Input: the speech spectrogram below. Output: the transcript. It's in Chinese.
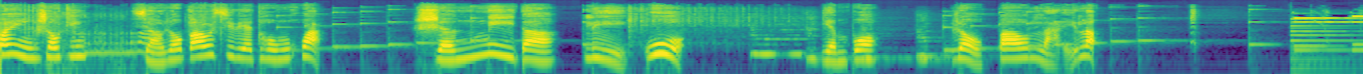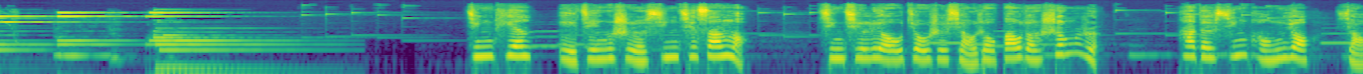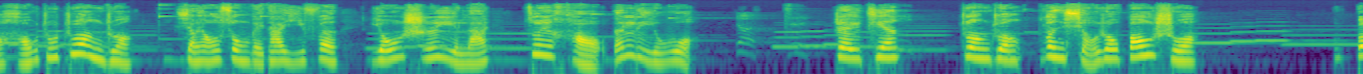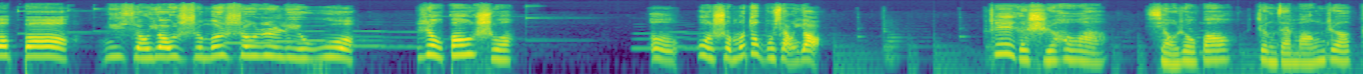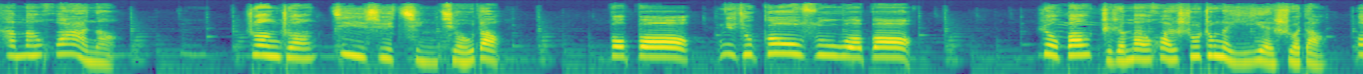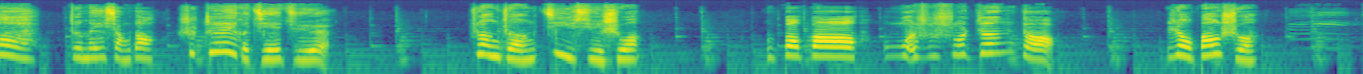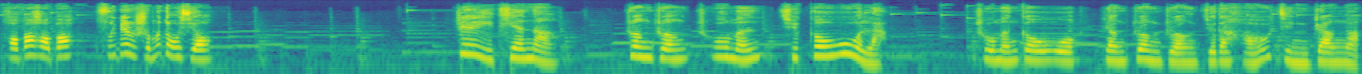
欢迎收听《小肉包系列童话》《神秘的礼物》。演播：肉包来了。今天已经是星期三了，星期六就是小肉包的生日，他的新朋友小豪猪壮壮。想要送给他一份有史以来最好的礼物。这一天，壮壮问小肉包说：“包包，你想要什么生日礼物？”肉包说：“呃，我什么都不想要。”这个时候啊，小肉包正在忙着看漫画呢。壮壮继续请求道：“宝宝，你就告诉我吧。”肉包指着漫画书中的一页说道：“哎，真没想到是这个结局。”壮壮继续说：“宝宝，我是说真的。”肉包说：“好吧，好吧，随便什么都行。”这一天呢，壮壮出门去购物啦。出门购物让壮壮觉得好紧张啊。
